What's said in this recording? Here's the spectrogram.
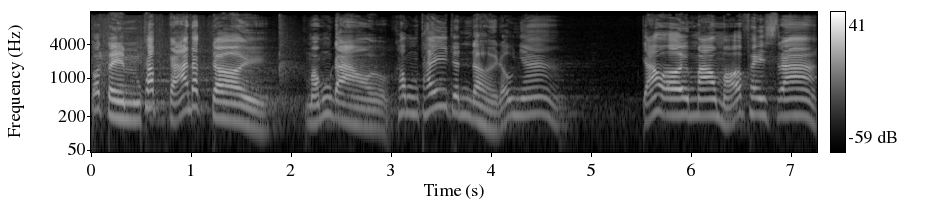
Có tìm khắp cả đất trời mộng đào không thấy trên đời đâu nha. Cháu ơi mau mở face ra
